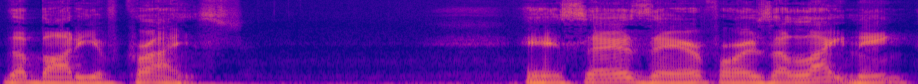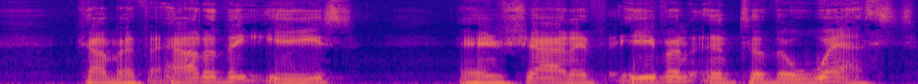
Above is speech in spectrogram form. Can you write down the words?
the body of Christ. It says there, For as a lightning cometh out of the east and shineth even into the west,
